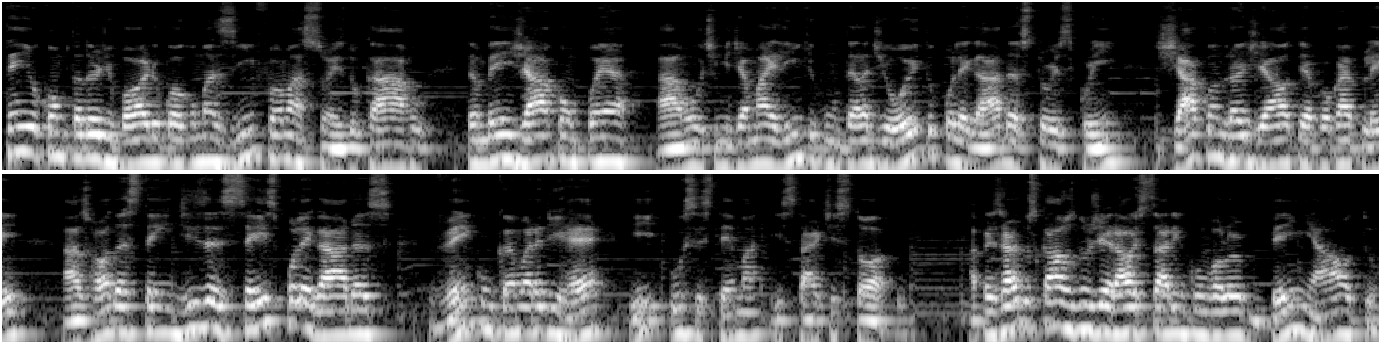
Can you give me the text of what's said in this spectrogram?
tem o computador de bordo com algumas informações do carro, também já acompanha a multimídia MyLink com tela de 8 polegadas touchscreen, já com Android Auto e Apple CarPlay. As rodas têm 16 polegadas, vem com câmera de ré e o sistema Start Stop. Apesar dos carros no geral estarem com valor bem alto,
